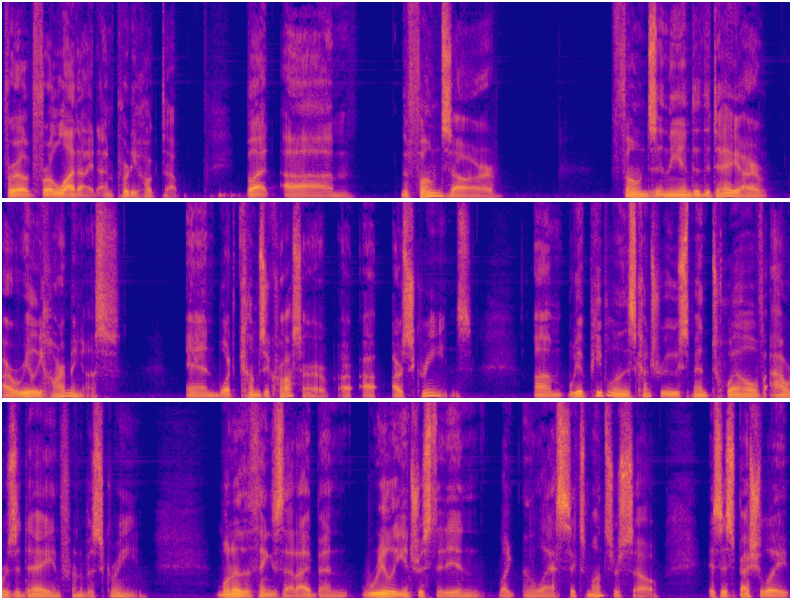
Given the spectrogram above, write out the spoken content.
for a, for a luddite. I'm pretty hooked up, but um, the phones are phones. In the end of the day, are are really harming us, and what comes across our, our, our screens. Um, we have people in this country who spend 12 hours a day in front of a screen. one of the things that I've been really interested in, like in the last six months or so, is especially,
